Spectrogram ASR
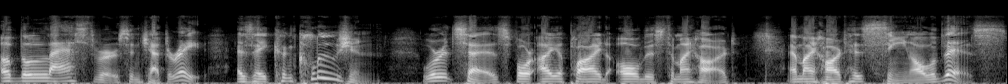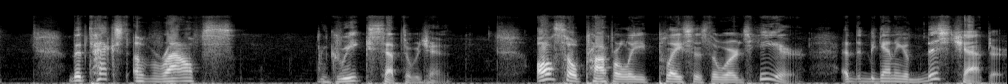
of the last verse in chapter 8 as a conclusion where it says, For I applied all this to my heart, and my heart has seen all of this. The text of Rahlfs' Greek Septuagint also properly places the words here at the beginning of this chapter,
